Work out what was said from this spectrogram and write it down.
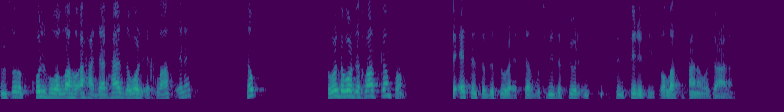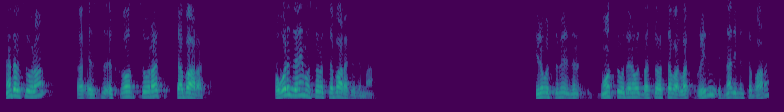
in Surah Qul Hu Allahu Ahad that has the word Ikhlas in it? Nope. So where the word Ikhlas come from? The essence of the surah itself, which means the pure sincerity to Allah subhanahu wa ta'ala. Another surah uh, is it's called Surah Tabarak. But what is the name of Surah Tabarak, Jama'ah? You know what's the name? Most people don't know what Surah Tabarak. Like, really? It's not even Tabarak?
